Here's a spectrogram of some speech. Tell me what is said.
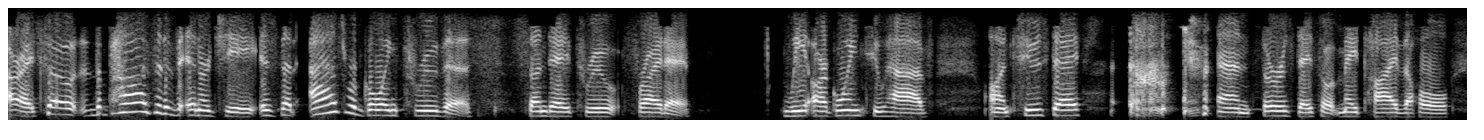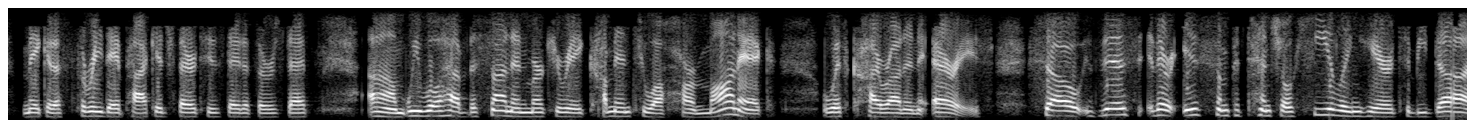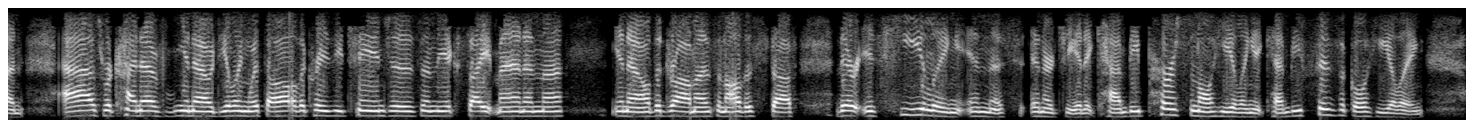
All right, so the positive energy is that as we're going through this Sunday through Friday, we are going to have on Tuesday and Thursday, so it may tie the whole, make it a three-day package there, Tuesday to Thursday. Um, we will have the Sun and Mercury come into a harmonic with Chiron and Aries. So this, there is some potential healing here to be done as we're kind of, you know, dealing with all the crazy changes and the excitement and the you know, the dramas and all this stuff, there is healing in this energy. And it can be personal healing. It can be physical healing.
